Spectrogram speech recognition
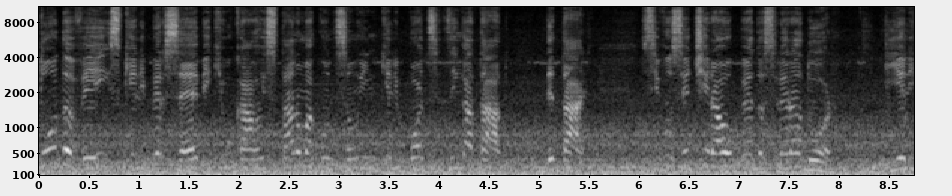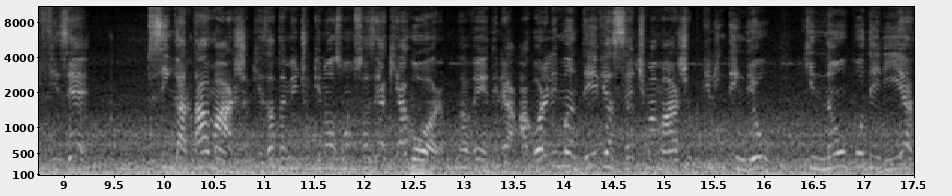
toda vez que ele percebe que o carro está numa condição em que ele pode ser desengatado. Detalhe, se você tirar o pé do acelerador e ele fizer desengatar a marcha, que é exatamente o que nós vamos fazer aqui agora, tá vendo? Ele, agora ele manteve a sétima marcha porque ele entendeu que não poderia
